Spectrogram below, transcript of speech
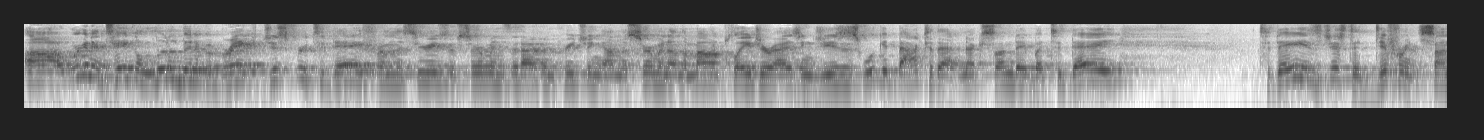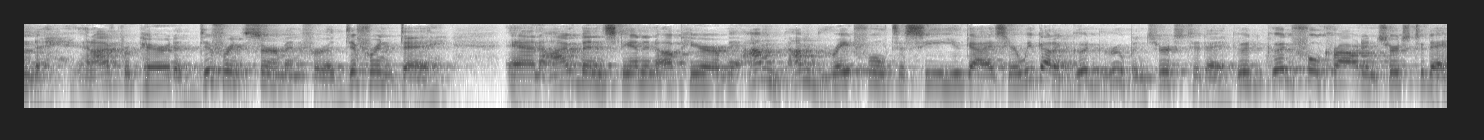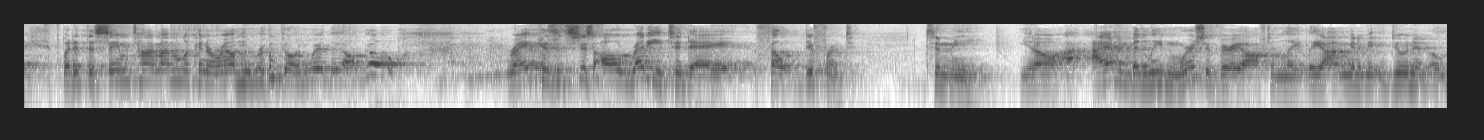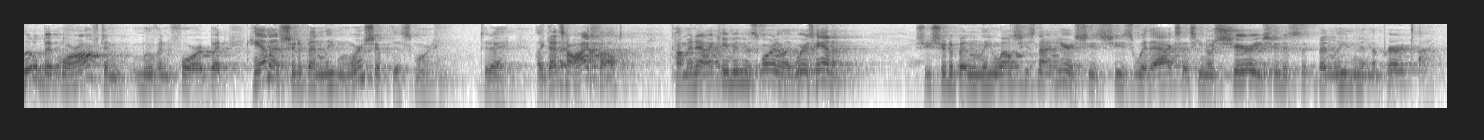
Uh, we're going to take a little bit of a break just for today from the series of sermons that I've been preaching on the Sermon on the Mount, Plagiarizing Jesus. We'll get back to that next Sunday, but today, today is just a different Sunday, and I've prepared a different sermon for a different day. And I've been standing up here. I'm, I'm grateful to see you guys here. We've got a good group in church today, good, good full crowd in church today. But at the same time, I'm looking around the room going, where'd they all go? Right? Because it's just already today felt different to me. You know, I, I haven't been leading worship very often lately. I'm going to be doing it a little bit more often moving forward. But Hannah should have been leading worship this morning, today. Like, that's how I felt coming in. I came in this morning like, where's Hannah? She should have been leading. Well, she's not here. She's, she's with Access. You know, Sherry should have been leading in the prayer time,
